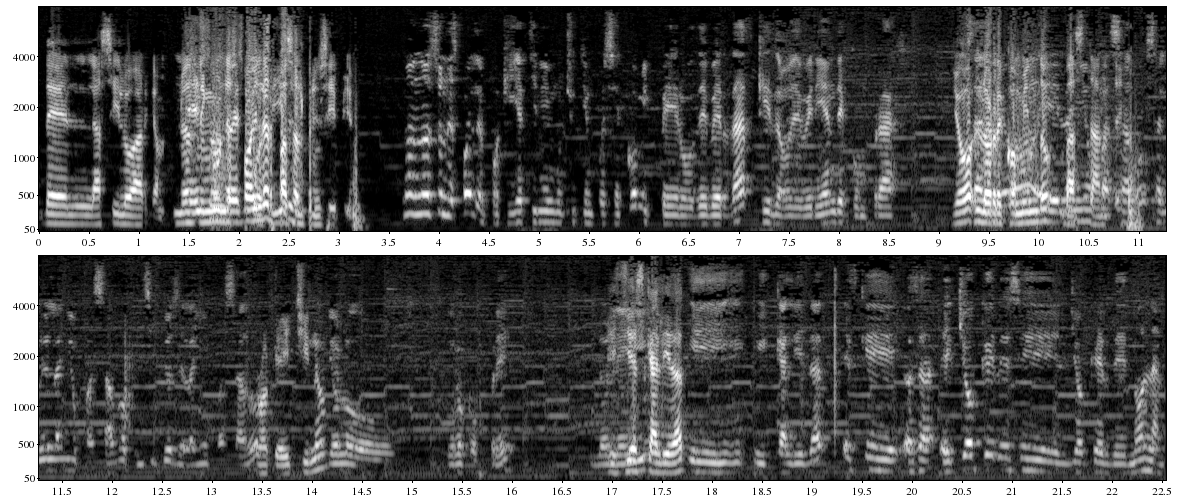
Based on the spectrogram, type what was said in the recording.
del asilo Arkham. No es Eso ningún no es spoiler, posible. pasa al principio. No, no es un spoiler porque ya tiene mucho tiempo ese cómic, pero de verdad que lo deberían de comprar. Yo Salió lo recomiendo el año bastante. pasado, salió el año pasado, a principios del año pasado. Ok, chino. Yo lo, yo lo compré. Lo ¿Y si es calidad? Y, y calidad, es que, o sea, el Joker es el Joker de Nolan,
